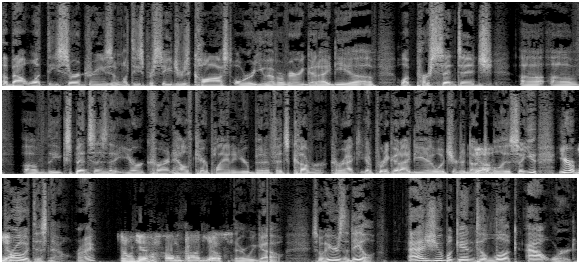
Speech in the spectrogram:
about what these surgeries and what these procedures cost, or you have a very good idea of what percentage uh, of of the expenses that your current health care plan and your benefits cover. Correct? You got a pretty good idea what your deductible is. So you you're a Yeah. pro at this now, right? Oh yeah. Oh God. Yes. There we go. So here's the deal. As you begin to look outward,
